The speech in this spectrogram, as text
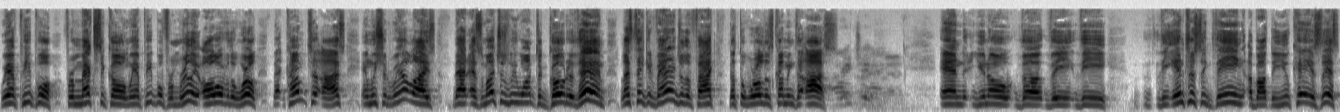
We have people from Mexico and we have people from really all over the world that come to us, and we should realize that as much as we want to go to them, let's take advantage of the fact that the world is coming to us. And you know, the, the, the, the interesting thing about the UK is this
